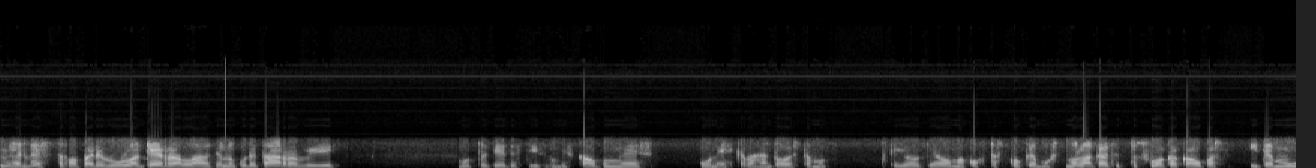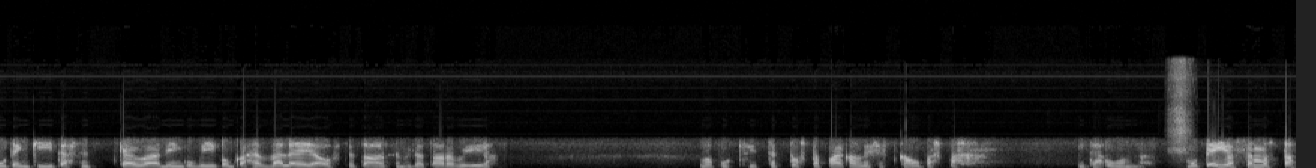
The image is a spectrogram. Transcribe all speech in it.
yhden vessapaperirullan kerrallaan silloin, kun ne tarvii. Mutta tietysti isommissa kaupungeissa on ehkä vähän toista, mutta ei ole oikein omakohtaista kokemusta. Me ollaan käyty tuossa ruokakaupassa itse muutenkin. Tässä nyt käydään niin kuin viikon kahden välein ja ostetaan se, mitä tarvii. Ja loput sitten tuosta paikallisesta kaupasta, mitä on. Mutta ei ole semmoista,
